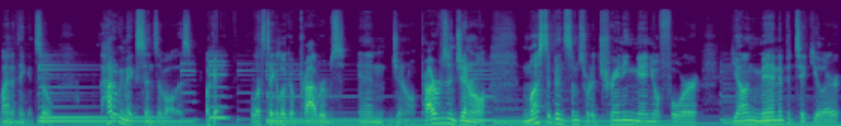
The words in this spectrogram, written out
line of thinking. So, how do we make sense of all this? Okay, well, let's take a look at Proverbs in general. Proverbs in general must have been some sort of training manual for young men in particular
